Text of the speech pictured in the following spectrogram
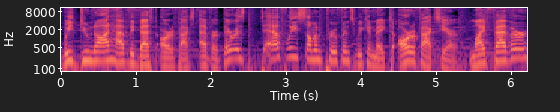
we do not have the best artifacts ever. There is definitely some improvements we can make to artifacts here. My feather,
